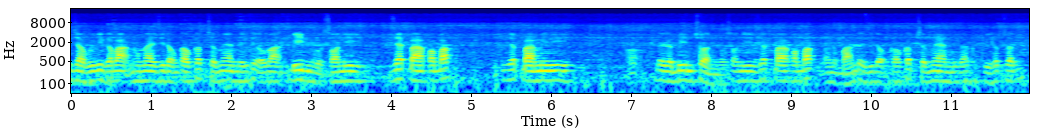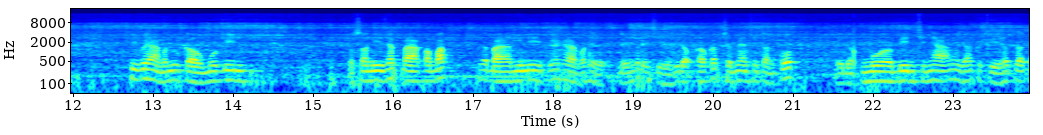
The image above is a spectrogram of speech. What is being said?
Xin chào quý vị các bạn, hôm nay di động cao cấp.vn giới thiệu bạn pin của Sony Z3 Compact Z3 Mini. Đó, Đây là pin chuẩn của Sony Z3 Compact đang được bán tại di động cao cấp.vn với giá cực kỳ hấp dẫn. Khi khách hàng có nhu cầu mua pin của Sony Z3 Compact Z3 Mini thì khách hàng có thể đến các địa chỉ của di động cao cấp.vn trên toàn quốc để được mua pin chính hãng với giá cực kỳ hấp dẫn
